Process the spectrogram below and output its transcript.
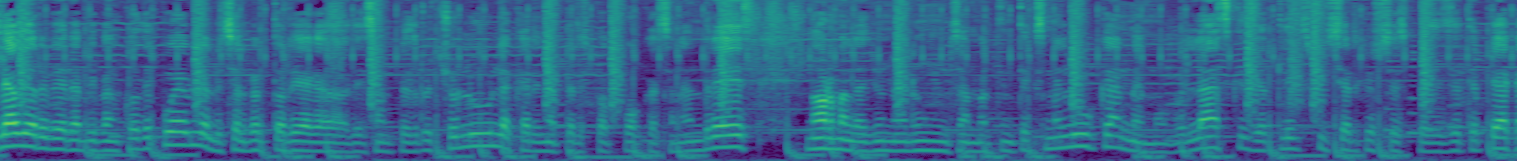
Claudia Rivera Vivanco de Puebla, Luis Alberto Arriaga de San Pedro Cholula, Karina Pérez Papoca San Andrés, Norma Layunarum San Martín Texmelucan, Memo Velázquez de Atlixco y Sergio Céspedes de Tepeac.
